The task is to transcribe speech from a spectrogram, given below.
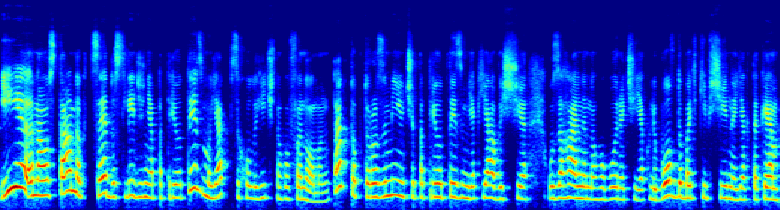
І наостанок це дослідження патріотизму як психологічного феномену. Так, тобто розуміючи патріотизм як явище узагальнено говорячи, як любов до батьківщини, як таке.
